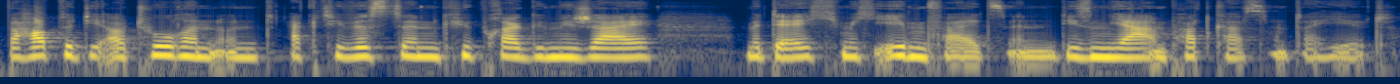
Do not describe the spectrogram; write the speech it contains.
behauptet die Autorin und Aktivistin Kypra Gümüşay, mit der ich mich ebenfalls in diesem Jahr im Podcast unterhielt.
